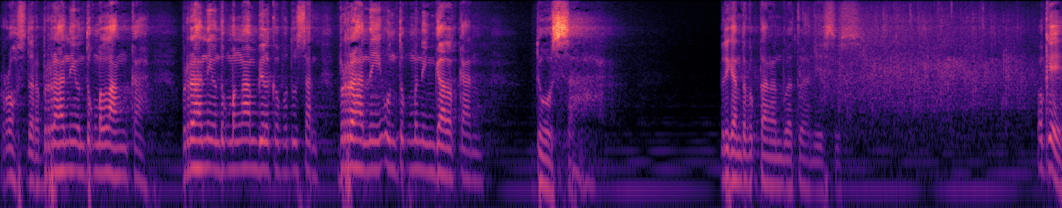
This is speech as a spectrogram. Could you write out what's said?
roh saudara. Berani untuk melangkah. Berani untuk mengambil keputusan. Berani untuk meninggalkan dosa. Berikan tepuk tangan buat Tuhan Yesus. Oke,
